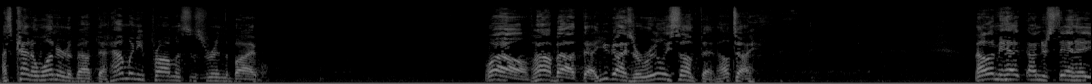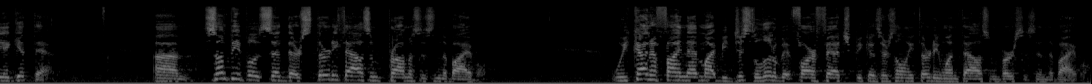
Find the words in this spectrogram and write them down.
I was kind of wondering about that. How many promises are in the Bible? Well, how about that? You guys are really something, I'll tell you. Now, let me understand how you get that. Um, some people have said there's 30,000 promises in the Bible. We kind of find that might be just a little bit far fetched because there's only 31,000 verses in the Bible.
